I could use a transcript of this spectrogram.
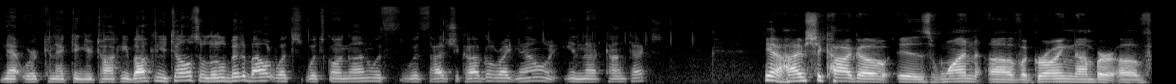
network connecting you're talking about. Can you tell us a little bit about what's what's going on with with Hive Chicago right now in that context? Yeah, Hive Chicago is one of a growing number of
